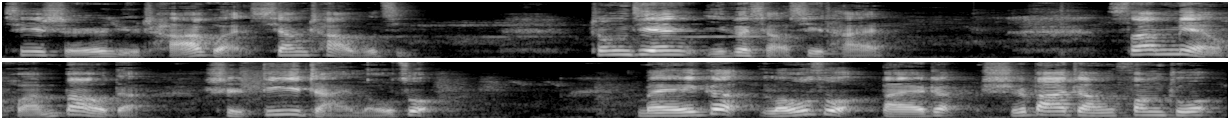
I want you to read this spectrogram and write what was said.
其实与茶馆相差无几。中间一个小戏台，三面环抱的是低窄楼座。每个楼座摆着十八张方桌，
